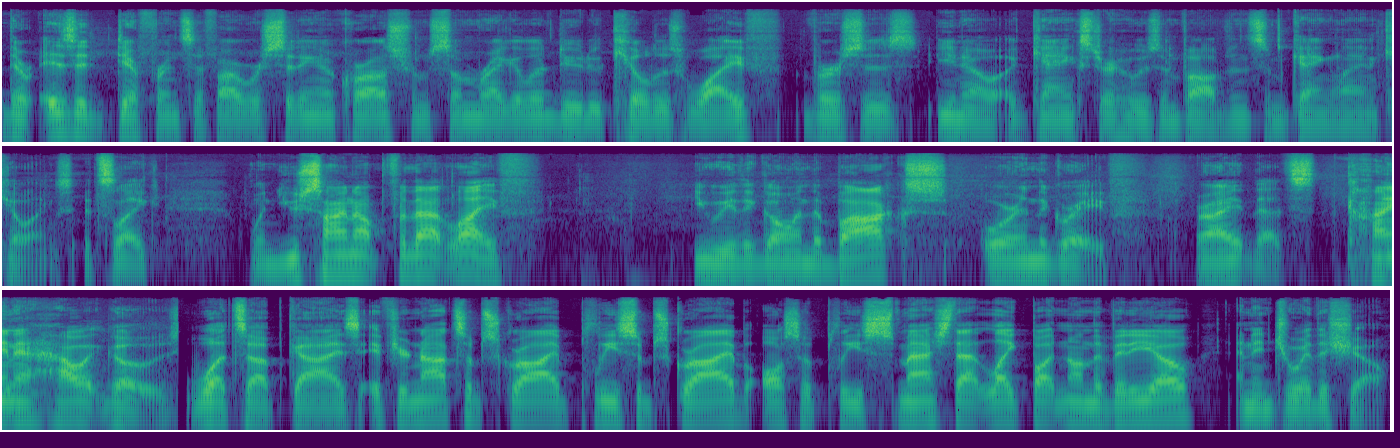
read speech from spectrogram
there is a difference if I were sitting across from some regular dude who killed his wife versus, you know, a gangster who was involved in some gangland killings. It's like when you sign up for that life, you either go in the box or in the grave, right? That's kind of how it goes. What's up, guys? If you're not subscribed, please subscribe. Also, please smash that like button on the video and enjoy the show.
